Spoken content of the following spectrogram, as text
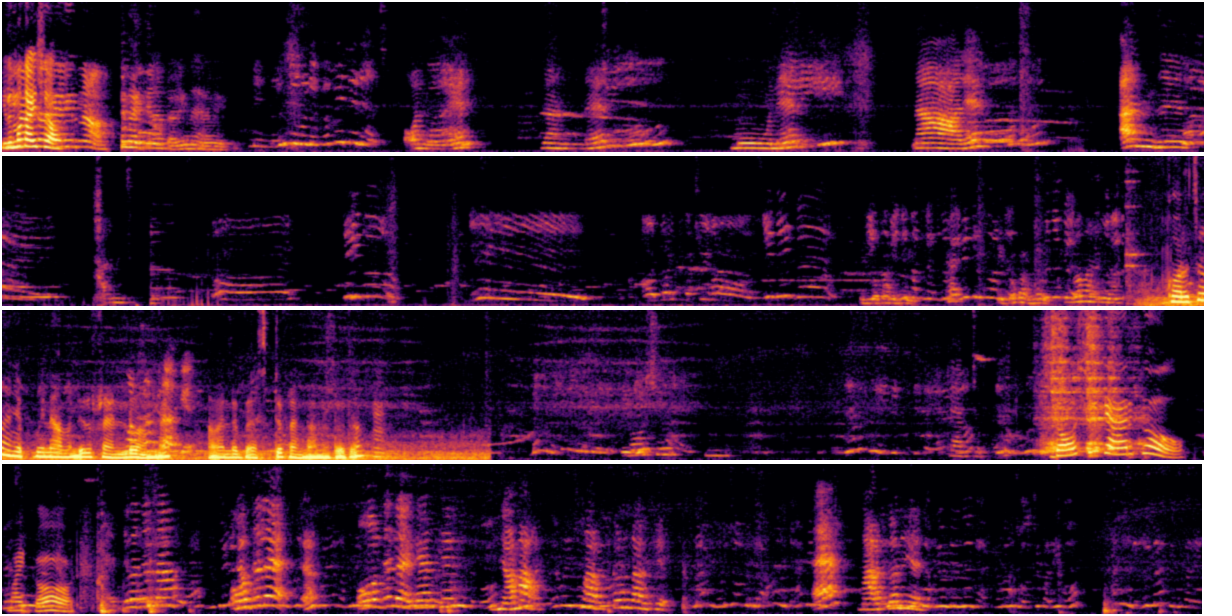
ഇതുമ്മ കഴിച്ചോ. മൂന്ന് നാല് അഞ്ച്. കുറച്ച് കഴിഞ്ഞപ്പോൾ പിന്നെ അവന്റെ ഒരു ഫ്രണ്ട് വന്നു. അവന്റെ ബെസ്റ്റ് ഫ്രണ്ടാണ് കേട്ടോ ഇത്. മൈ ഗോഡ്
